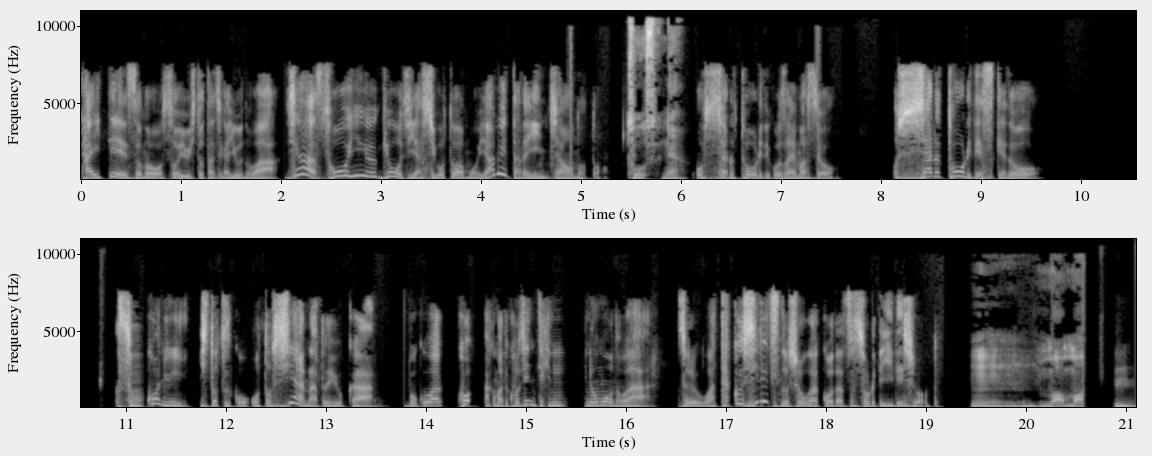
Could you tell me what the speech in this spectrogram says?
大抵、その、そういう人たちが言うのは、じゃあそういう行事や仕事はもうやめたらいいんちゃうのと。そうですね。おっしゃる通りでございますよ。おっしゃる通りですけど、そこに一つこう落とし穴というか、僕はこあくまで個人的に思うのは、それ私立の小学校だとそれでいいでしょうと。うん。まあまあ、うん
